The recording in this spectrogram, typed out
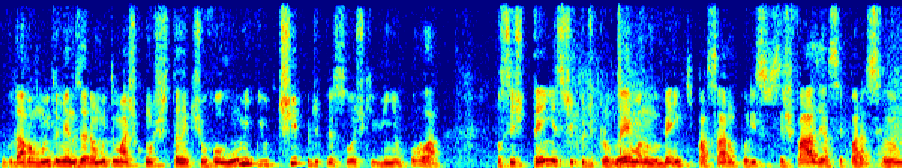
mudava muito menos, era muito mais constante o volume e o tipo de pessoas que vinham por lá. Vocês têm esse tipo de problema no Nubank? Que passaram por isso? Vocês fazem a separação?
